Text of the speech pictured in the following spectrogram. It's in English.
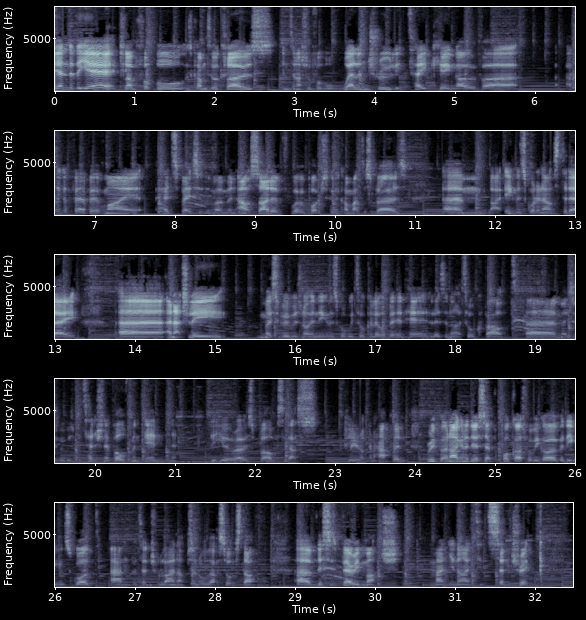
The end of the year, club football has come to a close. International football well and truly taking over, I think, a fair bit of my headspace at the moment. Outside of whether Poch is going to come back to Spurs, um, like England squad announced today, uh, and actually Mason Greenwood's not in the England squad. We talk a little bit in here. Liz and I talk about uh, Mason Greenwood's potential involvement in the Euros, but obviously that's clearly not going to happen. Rupert and I are going to do a separate podcast where we go over the England squad and potential lineups and all that sort of stuff. Um, this is very much Man United centric.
